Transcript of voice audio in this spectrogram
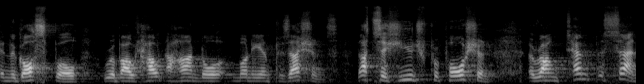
in the gospel were about how to handle money and possessions. That's a huge proportion. Around 10%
